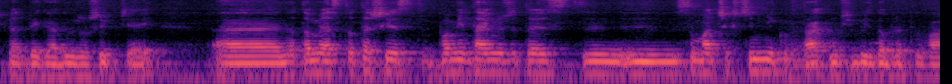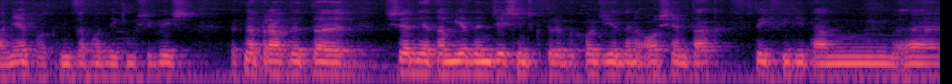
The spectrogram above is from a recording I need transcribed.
świat biega dużo szybciej. E, natomiast to też jest, pamiętajmy, że to jest yy, suma trzech czynników, tak? Musi być dobre pływanie, bo ten zawodnik musi wyjść tak naprawdę te średnia tam 1,10, które wychodzi 1,8, tak? W tej chwili tam e,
